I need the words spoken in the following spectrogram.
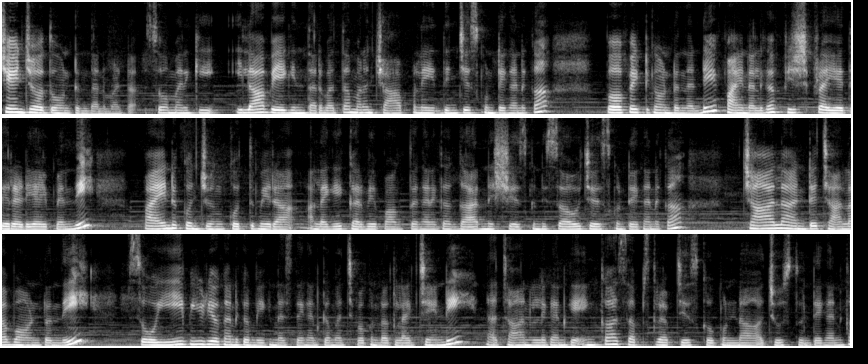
చేంజ్ అవుతూ ఉంటుందన్నమాట. సో మనకి ఇలా వేగిన తర్వాత మనం చేపని దించేసుకుంటే కనుక పర్ఫెక్ట్గా ఉంటుందండి. ఫైనల్గా ఫిష్ ఫ్రై అయితే రెడీ అయిపోయింది. పైన కొంచెం కొత్తిమీర అలాగే కరివేపాకుతో కనుక గార్నిష్ చేసుకుని సర్వ్ చేసుకుంటే కనుక చాలా అంటే చాలా బాగుంటుంది. సో ఈ వీడియో కనుక మీకు నచ్చితే కనుక మర్చిపోకుండా ఒక లైక్ చేయండి. నా ఛానల్ని కనుక ఇంకా సబ్స్క్రైబ్ చేసుకోకుండా చూస్తుంటే కనుక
